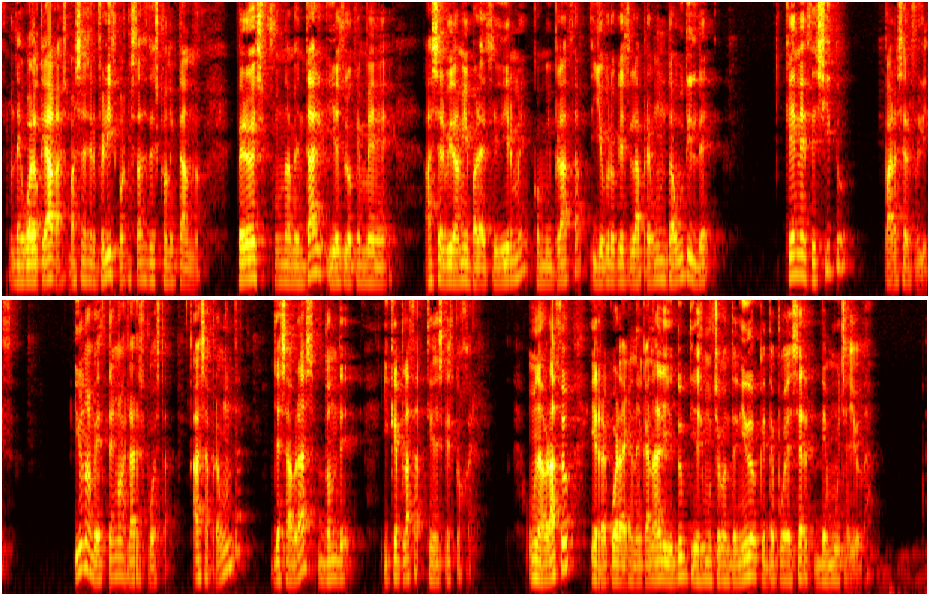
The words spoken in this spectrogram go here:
Da igual lo que hagas, vas a ser feliz porque estás desconectando. Pero es fundamental y es lo que me ha servido a mí para decidirme con mi plaza. Y yo creo que es la pregunta útil de ¿qué necesito para ser feliz? Y una vez tengas la respuesta a esa pregunta, ya sabrás dónde y qué plaza tienes que escoger. Un abrazo y recuerda que en el canal de YouTube tienes mucho contenido que te puede ser de mucha ayuda.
